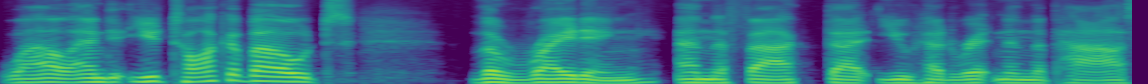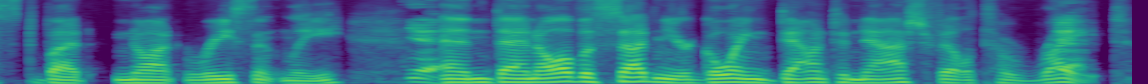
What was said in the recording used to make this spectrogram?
Wow. And you talk about the writing and the fact that you had written in the past but not recently yeah and then all of a sudden you're going down to nashville to write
